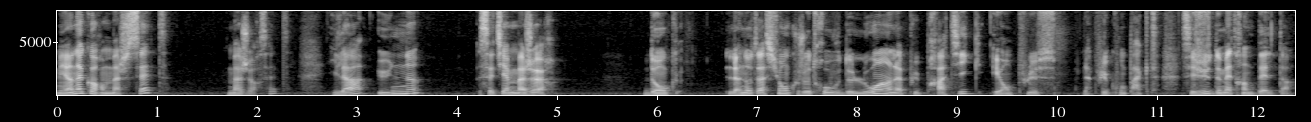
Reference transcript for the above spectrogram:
Mais un accord maj 7, majeur 7, il a une septième majeure. Donc la notation que je trouve de loin la plus pratique et en plus la plus compacte, c'est juste de mettre un delta.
